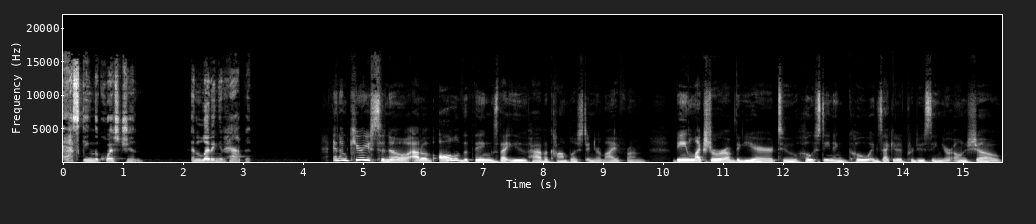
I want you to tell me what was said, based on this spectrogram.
asking the question and letting it happen. And I'm curious to know out of all of the things that you have accomplished in your life, from being lecturer of the year to hosting and co executive producing your own show,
